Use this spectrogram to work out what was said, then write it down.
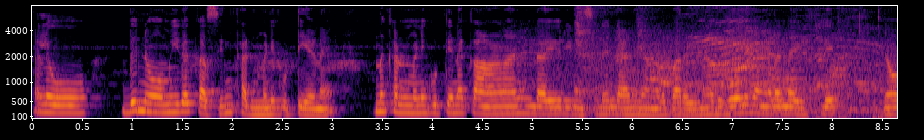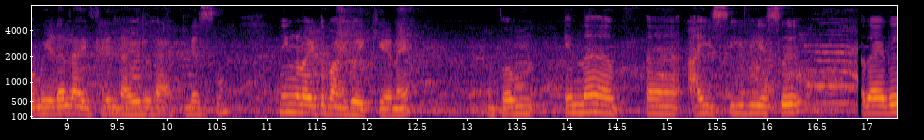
ഹലോ ഇത് നോമിയുടെ കസിൻ കൺമണി കൺമണിക്കുട്ടിയാണ്. ഇന്ന് കൺമണിക്കുട്ടീനെ കാണാനുണ്ടായ ഒരു ഇൻസിഡന്റ് ആണ് ഞങ്ങൾ പറയുന്നത്. അതുപോലെ ഞങ്ങളുടെ ലൈഫിൽ നോമിയുടെ ലൈഫിലുണ്ടായ ഒരു ഹാപ്പിനെസ്സും നിങ്ങളുമായിട്ട് പങ്കുവയ്ക്കുകയാണേ അപ്പം ഇന്ന് ഐ സി ഡി എസ് അതായത്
